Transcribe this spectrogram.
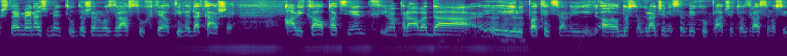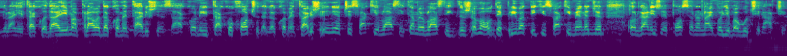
šta je menadžment u državnom zdravstvu hteo time da kaže ali kao pacijent ima prava da, ili potencijalni, odnosno građani Srbije koji uplaćaju to zdravstveno osiguranje i tako dalje, ima prava da komentariše zakon i tako hoću da ga komentariše. Inače, svaki vlasnik, tamo je vlasnik država, ovde je privatnik i svaki menadžer organizuje posao na najbolji mogući način.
